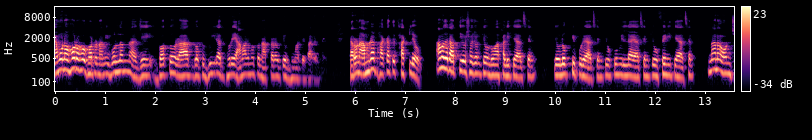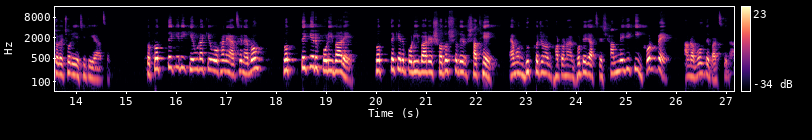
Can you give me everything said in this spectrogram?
এমন অহরহ ঘটনা আমি বললাম না যে গত রাত, গত দুই রাত ধরে আমার মতন আপনারাও কেউ ঘুমাতে পারেন নাই। কারণ আমরা ঢাকাতে থাকলেও আমাদের আত্মীয় স্বজন কেউ নোয়াখালীতে আছেন, কেউ লক্ষ্মীপুরে আছেন, কেউ কুমিল্লায় আছেন, কেউ ফেনীতে আছেন, নানা অঞ্চলে ছড়িয়ে ছিটিয়ে আছেন। তো প্রত্যেকেরই কেউ না কেউ ওখানে আছেন এবং প্রত্যেকের পরিবারে, প্রত্যেকের পরিবারের সদস্যদের সাথে এমন দুঃখজনক ঘটনা ঘটে যাচ্ছে, সামনে যে কি ঘটবে আমরা বলতে পারছি না।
